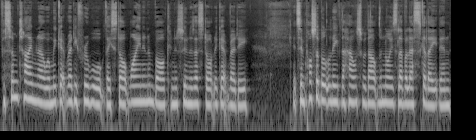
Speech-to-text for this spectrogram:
For some time now, when we get ready for a walk, they start whining and barking as soon as I start to get ready. It's impossible to leave the house without the noise level escalating,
